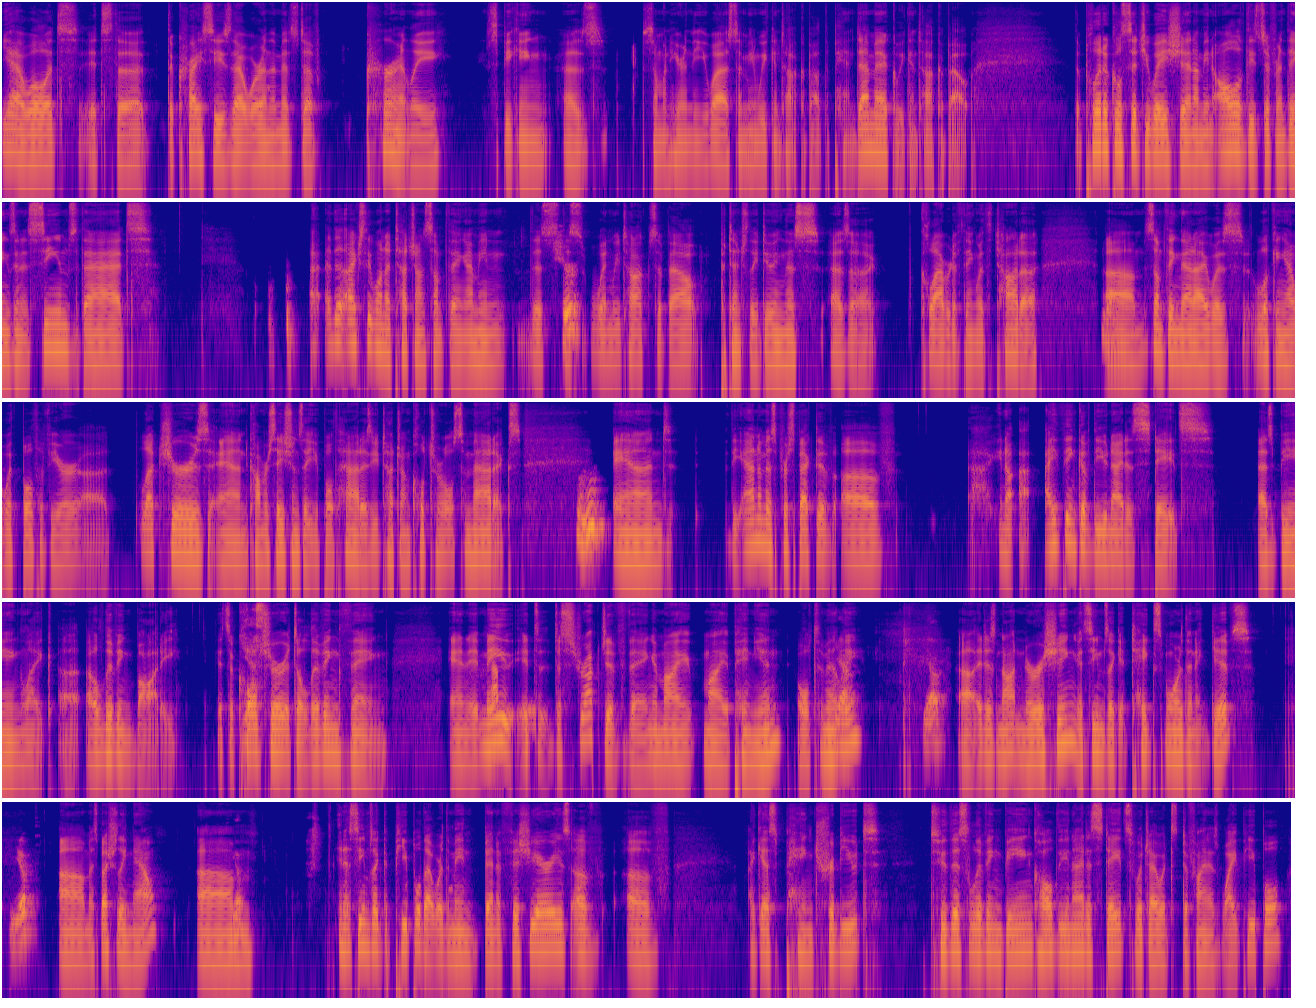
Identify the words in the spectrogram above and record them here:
Yeah, well, it's it's the the crises that we're in the midst of currently. Speaking as someone here in the U.S., I mean, we can talk about the pandemic, we can talk about the political situation. I mean, all of these different things, and it seems that I, I actually want to touch on something. I mean, this, Sure. this when we talked about potentially doing this as a collaborative thing with Tata, Yeah. um, something that I was looking at with both of your uh, lectures and conversations that you both had as you touch on cultural somatics Mhm. and the animist perspective of, you know, I, I think of the United States as being like a, a living body. It's a Yes. culture. It's a living thing, and it may it's a destructive thing in my my opinion. Ultimately, Yep. uh, it is not nourishing. It seems like it takes more than it gives Yep. um, especially now. Um, Yep. And it seems like the people that were the main beneficiaries of of, I guess, paying tribute to this living being called the United States, which I would define as white people.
